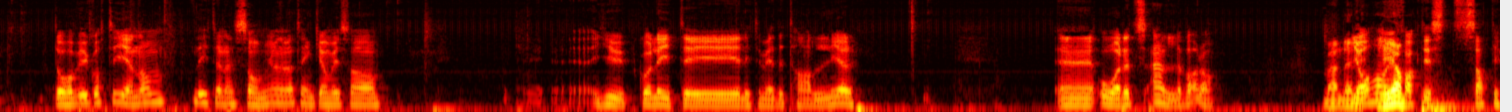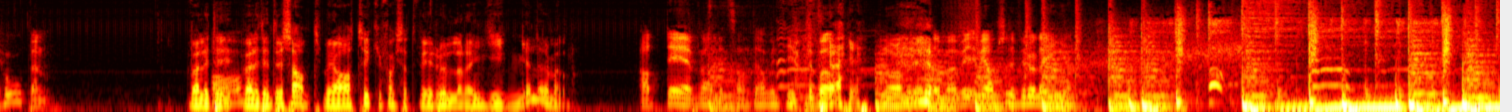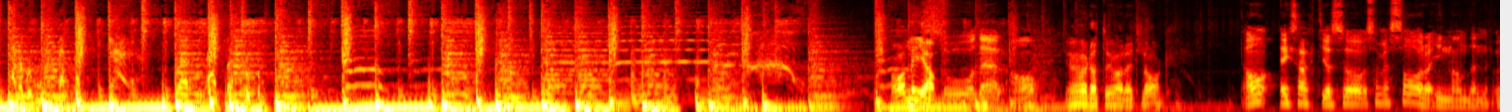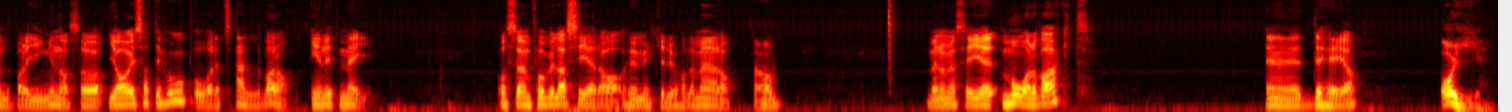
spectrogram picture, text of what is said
Då har vi ju gått igenom lite den här säsongen. Men jag tänker om vi ska eh, djupgå lite i lite mer detaljer. Eh, årets elva då. Men eh, Jag har ju Liam, faktiskt satt ihop en. Väldigt, Ja. väldigt intressant Men jag tycker faktiskt att vi rullar en jingle däremellan Ja, det är väldigt sant. Det har vi inte gjort på några minuter. Men vi, vi absolut, vi rullar ingen. Ja Liam, Så där, ja. jag hörde att du har ett lag Ja, exakt. Jag så, som jag sa då innan den underbara jingeln då, så jag har ju satt ihop årets 11 då, enligt mig. Och sen får vi la se då hur mycket du håller med då. Ja Men om jag säger målvakt. Eh, De Gea. Oj!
